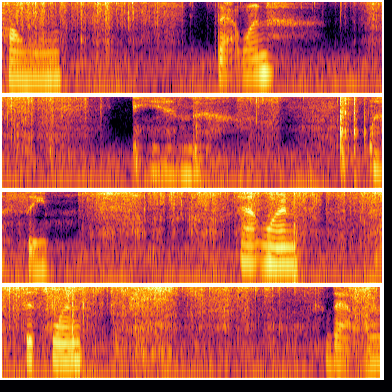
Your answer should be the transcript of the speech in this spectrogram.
Home. That one. And let's see. That one. This one. That one.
